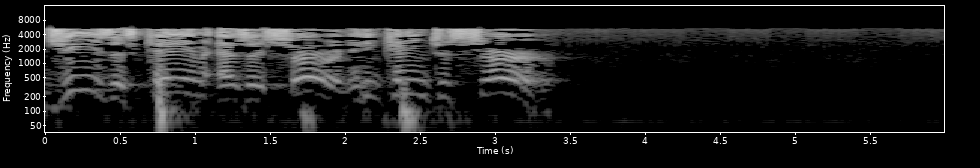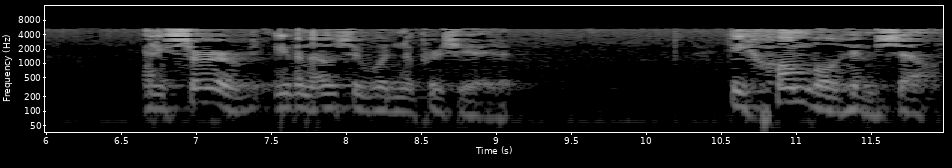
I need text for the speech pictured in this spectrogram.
Jesus came as a servant. He came to serve. And he served even those who wouldn't appreciate it. He humbled himself,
